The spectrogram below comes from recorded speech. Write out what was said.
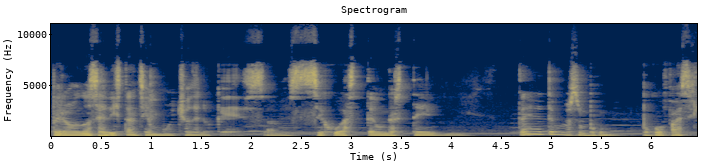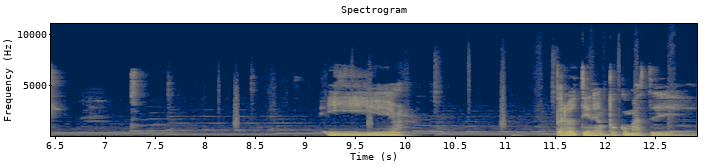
Pero no se distancia mucho de lo que es, ¿sabes? Si jugaste Undertale, te, te un poco, un poco fácil. Y. Pero tiene un poco más de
